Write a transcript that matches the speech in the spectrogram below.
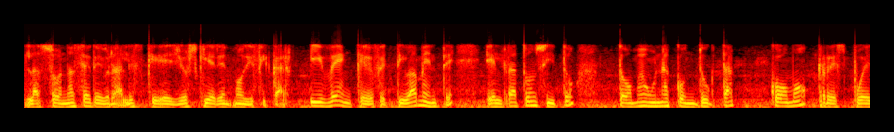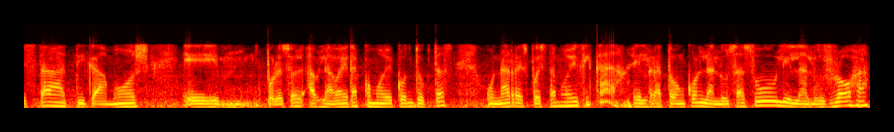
las zonas cerebrales que ellos quieren modificar y ven que efectivamente el ratoncito toma una conducta como respuesta, digamos, eh, por eso hablaba era como de conductas, una respuesta modificada. El ratón con la luz azul y la luz roja,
